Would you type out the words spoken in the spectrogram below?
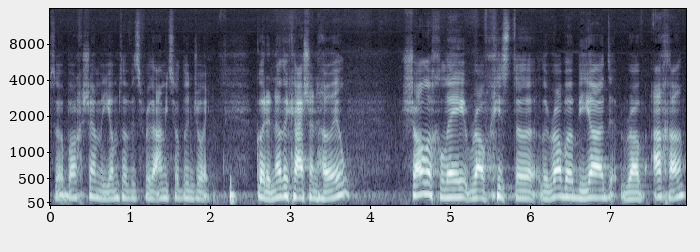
So Baruch Hashem, Yom Tov is for the Am Yisrael to enjoy. Good, another kash on Hoil. Shalach le Rav Chisda le Rabba biyad Rav Acha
